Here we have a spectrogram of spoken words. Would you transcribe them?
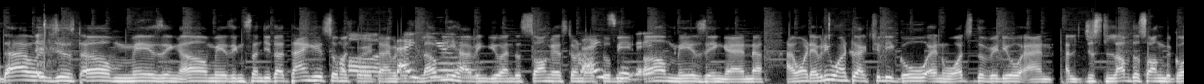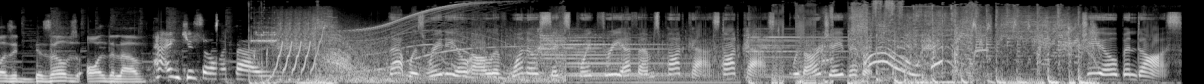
that was just amazing, amazing. Sanjeeta, thank you so much oh, for your oh, time. It was lovely you. having you, and the song has turned Thanks, out to be Vivek. amazing. And uh, I want everyone to actually go and watch the video and uh, just love the song because it deserves all the love. Thank you so much, That was Radio Olive 106.3 FM's podcast, podcast with RJ Vivek. Oh, hey. Bendas.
